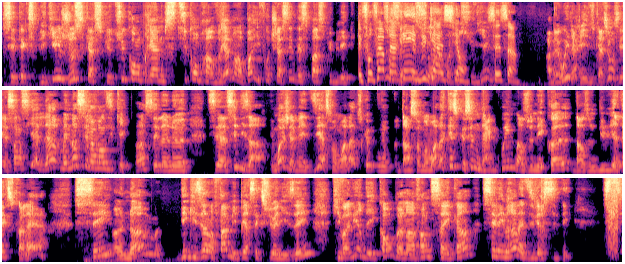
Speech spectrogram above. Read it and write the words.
C'est expliquer jusqu'à ce que tu comprennes. Si tu comprends vraiment pas, il faut te chasser de l'espace public. Il faut faire ma rééducation. C'est ça. Ah ben oui, la rééducation, c'est essentiel. Là, maintenant, c'est revendiqué. Hein, c'est le, le c'est assez bizarre. Et moi, j'avais dit à ce moment-là, parce que dans ce moment-là, qu'est-ce que c'est une drag queen dans une école, dans une bibliothèque scolaire? C'est un homme déguisé en femme hypersexualisé qui va lire des contes d'un enfant de 5 ans célébrant la diversité. Si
